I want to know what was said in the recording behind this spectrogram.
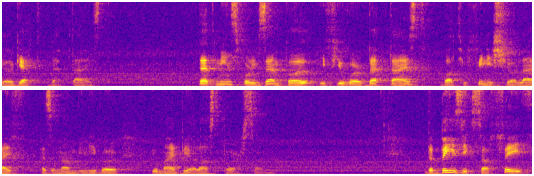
will get baptized. That means, for example, if you were baptized but you finish your life as an unbeliever, you might be a lost person. The basics of faith,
